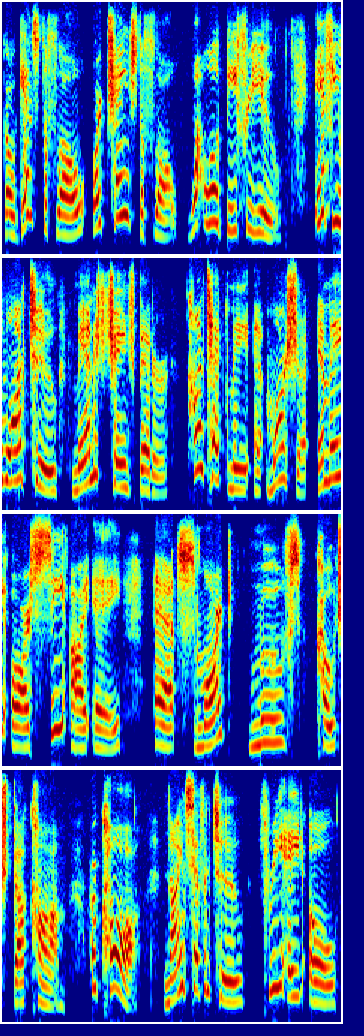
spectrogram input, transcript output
go against the flow or change the flow. What will it be for you? If you want to manage change better, contact me at Marcia, M A R C I A, at smartmovescoach.com or call 972 380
